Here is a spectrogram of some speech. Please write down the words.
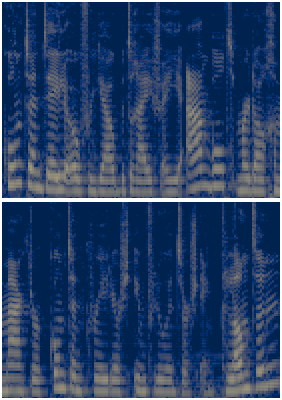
content delen over jouw bedrijf en je aanbod, maar dan gemaakt door content creators, influencers en klanten.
